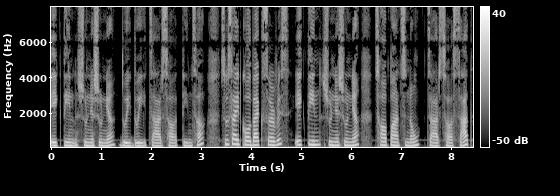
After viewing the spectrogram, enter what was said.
एक तीन शून्य शून्य दुई दुई चार छ तीन छ सुसाइड कलब्याक सर्भिस एक तीन शून्य शून्य छ पाँच नौ चार छ सात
